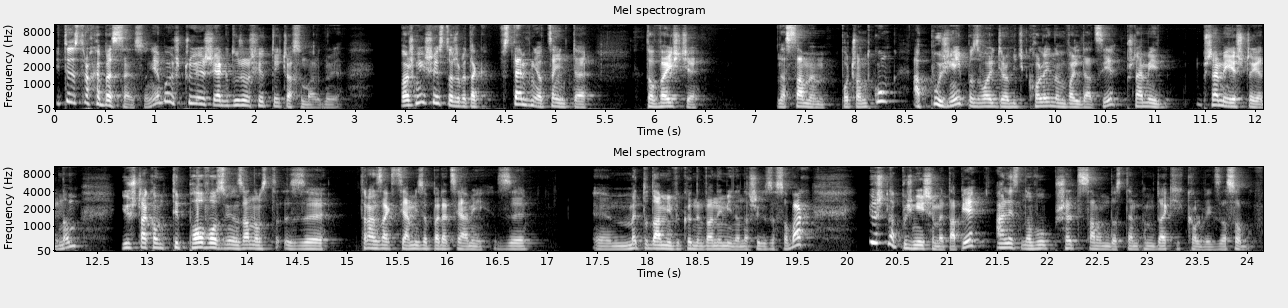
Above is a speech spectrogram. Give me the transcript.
I to jest trochę bez sensu, nie? Bo już czujesz, jak dużo się tutaj czasu marnuje. Ważniejsze jest to, żeby tak wstępnie ocenić te, to wejście na samym początku, a później pozwolić robić kolejną walidację, przynajmniej, przynajmniej jeszcze jedną, już taką typowo związaną z, z transakcjami, z operacjami, z y, metodami wykonywanymi na naszych zasobach, już na późniejszym etapie, ale znowu przed samym dostępem do jakichkolwiek zasobów.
